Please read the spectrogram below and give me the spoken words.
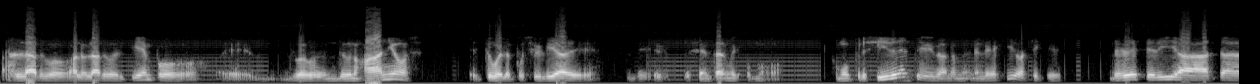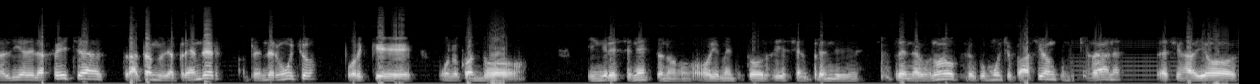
a, largo, a lo largo del tiempo, eh, luego de unos años, tuve la posibilidad de, presentarme como, como presidente y me elegido, así que desde ese día hasta el día de la fecha, tratando de aprender, aprender mucho, porque uno cuando ingresa en esto, no obviamente todos los días se aprende, se aprende algo nuevo, pero con mucha pasión, con muchas ganas. Gracias a Dios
